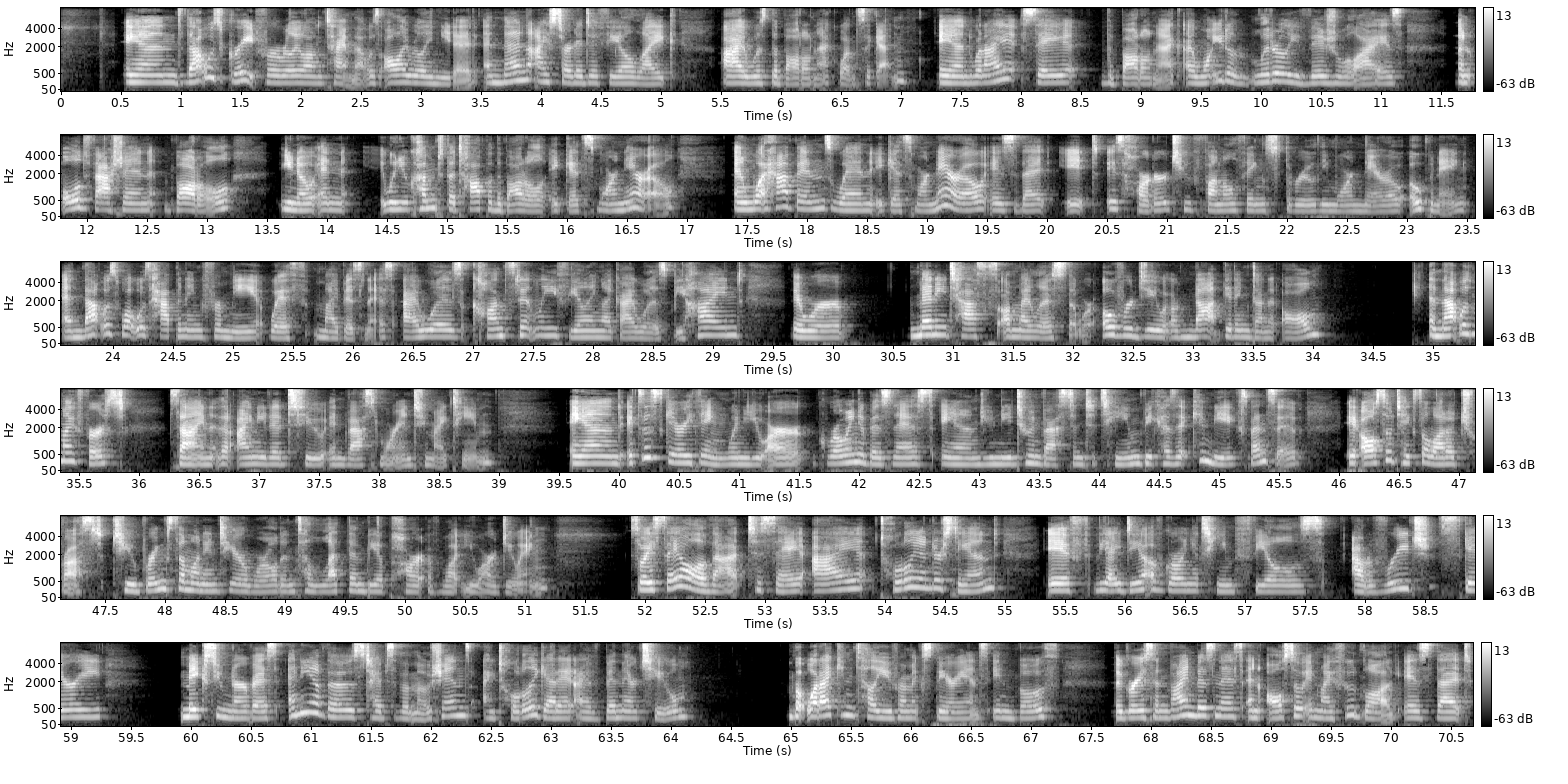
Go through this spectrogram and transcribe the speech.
And that was great for a really long time. That was all I really needed. And then I started to feel like I was the bottleneck once again. And when I say the bottleneck, I want you to literally visualize an old fashioned bottle, you know, and when you come to the top of the bottle, it gets more narrow. And what happens when it gets more narrow is that it is harder to funnel things through the more narrow opening. And that was what was happening for me with my business. I was constantly feeling like I was behind. There were many tasks on my list that were overdue or not getting done at all. And that was my first sign that I needed to invest more into my team. And it's a scary thing when you are growing a business and you need to invest into team because it can be expensive. It also takes a lot of trust to bring someone into your world and to let them be a part of what you are doing. So I say all of that to say I totally understand if the idea of growing a team feels out of reach, scary, makes you nervous, any of those types of emotions, I totally get it. I have been there too. But what I can tell you from experience in both the Grace and Vine business and also in my food blog is that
